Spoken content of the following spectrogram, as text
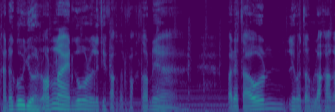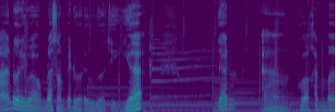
karena gue jualan online gue meneliti faktor-faktornya. Pada tahun lima tahun belakangan 2018 sampai 2023 dan uh, eh, gue akan me,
